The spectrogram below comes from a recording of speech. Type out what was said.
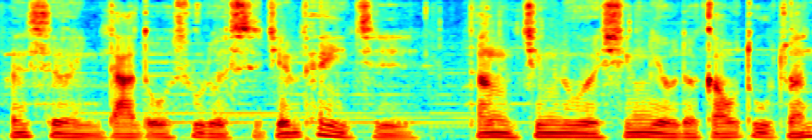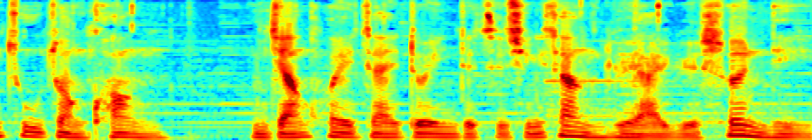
分食了你大多数的时间配置。当你进入了心流的高度专注状况，你将会在对应的执行上越来越顺利，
